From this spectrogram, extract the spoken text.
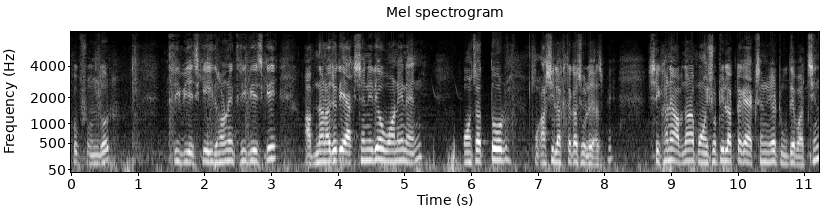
খুব সুন্দর। থ্রি বিএইচকে এই ধরনের থ্রি বিএইচকে আপনারা যদি অ্যাকশন এরিয়া ওয়ানে নেন, পঁচাত্তর, আশি লাখ টাকা চলে আসবে। সেখানে আপনারা পঁয়ষট্টি লাখ টাকা অ্যাকশন এরিয়া টুতে পাচ্ছেন।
